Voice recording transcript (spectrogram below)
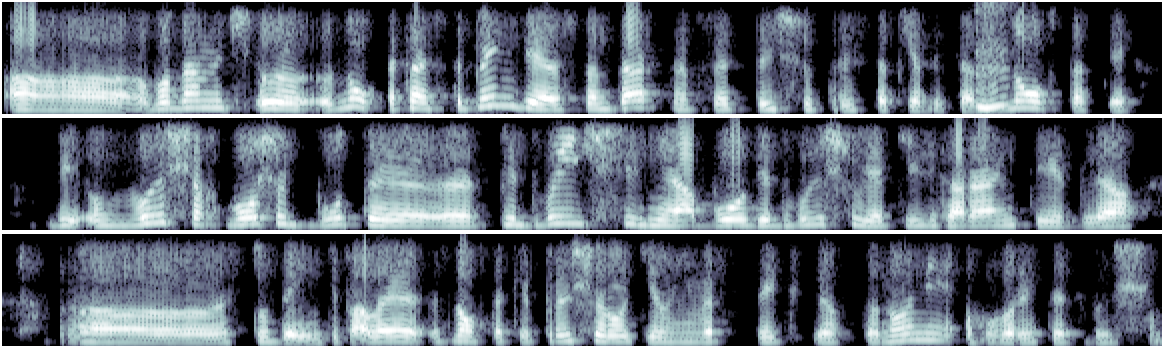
А, вона не е, ну така стипендія стандартна, це 1350. Мгм. Знов таки в вишах можуть бути е, підвищені або від вишу якісь гарантії для студентів. Але знов таки при широкій університетській автономії говорити з вишем.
